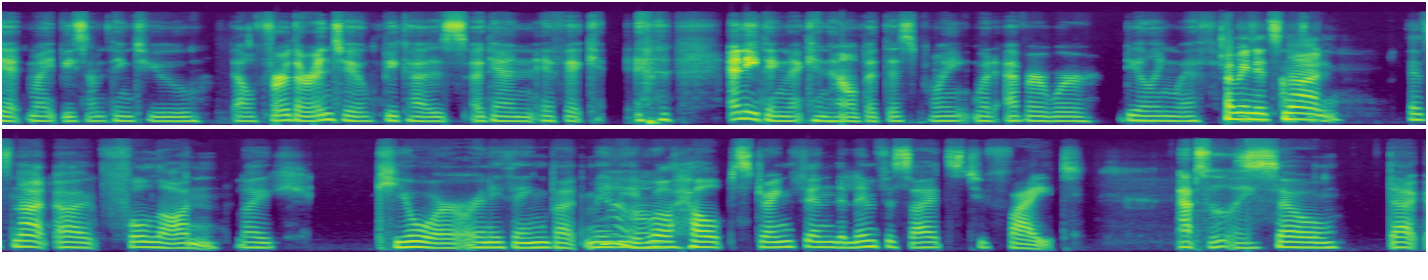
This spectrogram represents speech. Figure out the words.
it might be something to delve further into because again, if it can, anything that can help at this point, whatever we're dealing with. I mean, it's not it's not a full on like cure or anything, but maybe no. it will help strengthen the lymphocytes to fight. Absolutely. So that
